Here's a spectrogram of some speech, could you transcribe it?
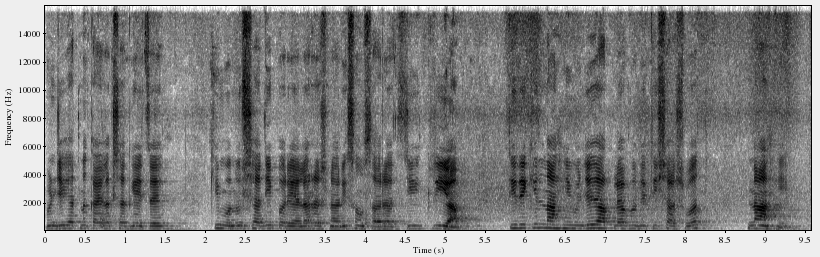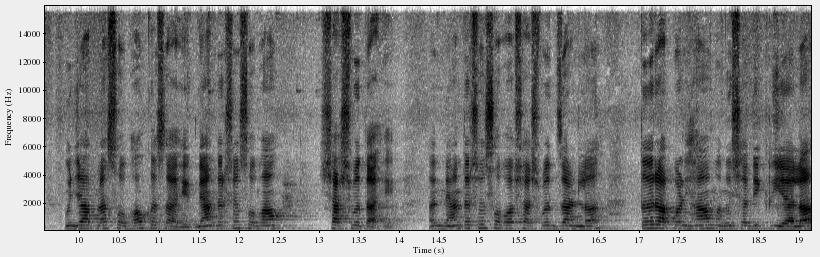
म्हणजे ह्यातनं काय लक्षात घ्यायचं आहे की मनुष्यादी पर्यायाला रचणारी संसाराची क्रिया ती देखील नाही म्हणजे आपल्यामध्ये ती शाश्वत नाही. म्हणजे आपला स्वभाव कसा आहे? ज्ञानदर्शन स्वभाव शाश्वत आहे. आणि ज्ञानदर्शन स्वभाव शाश्वत जाणला तर आपण ह्या मनुष्यादी क्रियाला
